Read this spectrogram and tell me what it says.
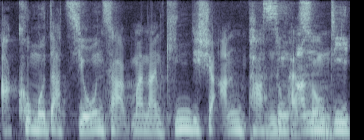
Akkommodation, sagt man, an kindische Anpassung, Anpassung. an die,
